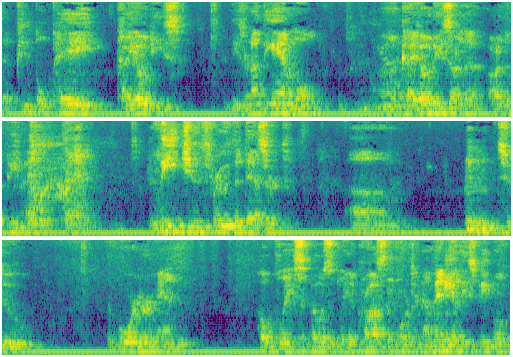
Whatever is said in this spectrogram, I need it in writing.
that people pay coyotes. These are not the animal. Uh, coyotes are the are the people that lead you through the desert um, to the border and hopefully supposedly across the border. Now many of these people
